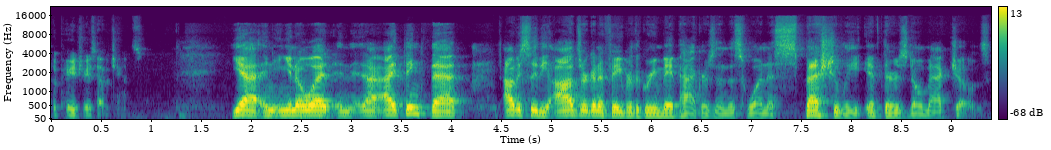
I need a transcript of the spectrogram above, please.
the Patriots have a chance. Yeah, and you know what? And I think that obviously the odds are going to favor the Green Bay Packers in this one, especially if there's no Mac Jones.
